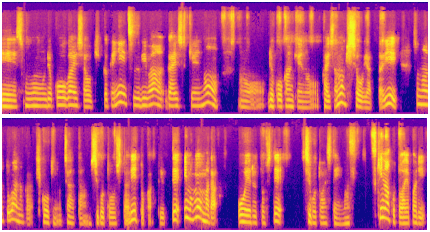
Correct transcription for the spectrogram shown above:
えーその旅行会社をきっかけに、次は外資系のあの旅行関係の会社の秘書をやったり、その後はなんか飛行機のチャーターの仕事をしたりとかって言って、今もまだ OL として仕事はしています。好きなことはやっぱり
